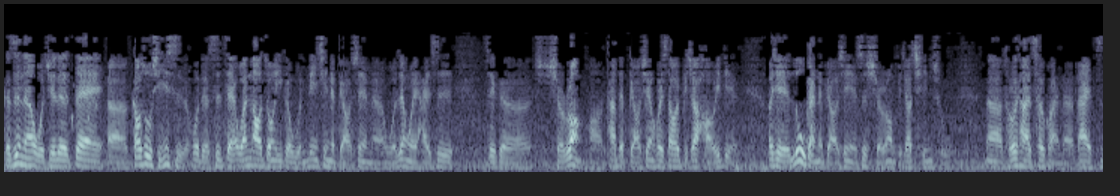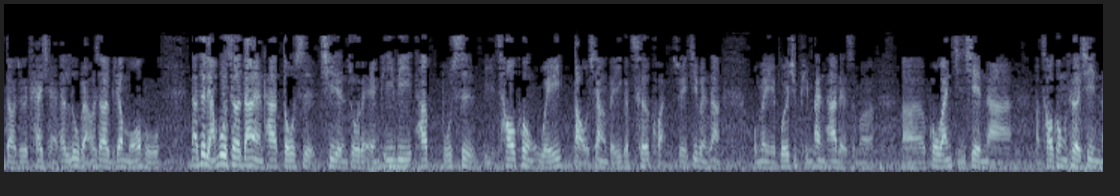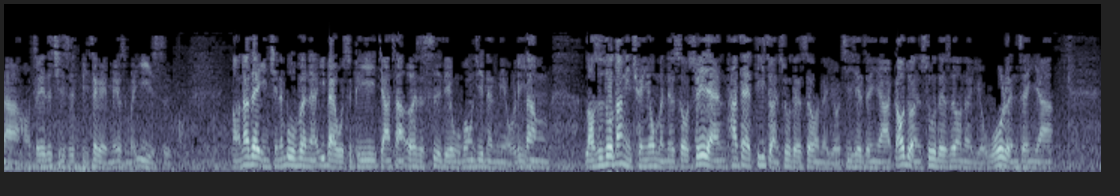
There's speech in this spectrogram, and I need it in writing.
可是呢，我觉得在呃高速行驶或者是在弯道中一个稳定性的表现呢，我认为还是这个 s h r o n 啊，它的表现会稍微比较好一点，而且路感的表现也是 s h r o n 比较清楚。那 Toyota 的车款呢，大家也知道，就是开起来它的路感会稍微比较模糊。那这两部车当然它都是七人座的 MPV，它不是以操控为导向的一个车款，所以基本上。我们也不会去评判它的什么呃过弯极限呐啊操控特性呐，好这些是其实比这个也没有什么意思。好，那在引擎的部分呢，一百五十匹加上二十四点五公斤的扭力，让老实说，当你全油门的时候，虽然它在低转速的时候呢有机械增压，高转速的时候呢有涡轮增压。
